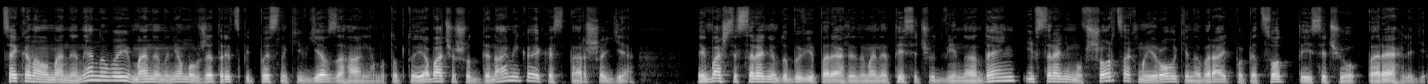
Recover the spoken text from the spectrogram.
Цей канал у мене не новий, в мене на ньому вже 30 підписників є в загальному. Тобто я бачу, що динаміка якась перша є. Як бачите, середньодобові перегляди у мене 1002 на день, і в середньому в шорцах мої ролики набирають по 500 тисяч переглядів.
